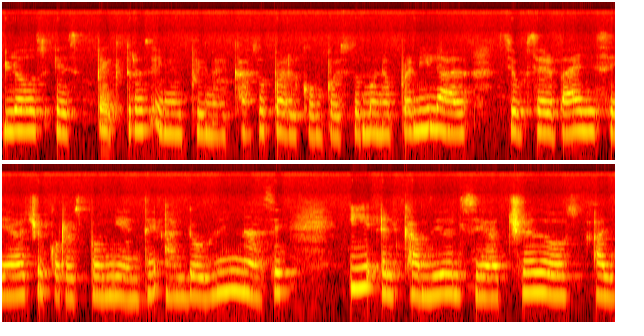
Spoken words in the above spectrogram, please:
los espectros en el primer caso para el compuesto monoprenilado se observa el CH correspondiente al doble enlace y el cambio del CH2 al,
